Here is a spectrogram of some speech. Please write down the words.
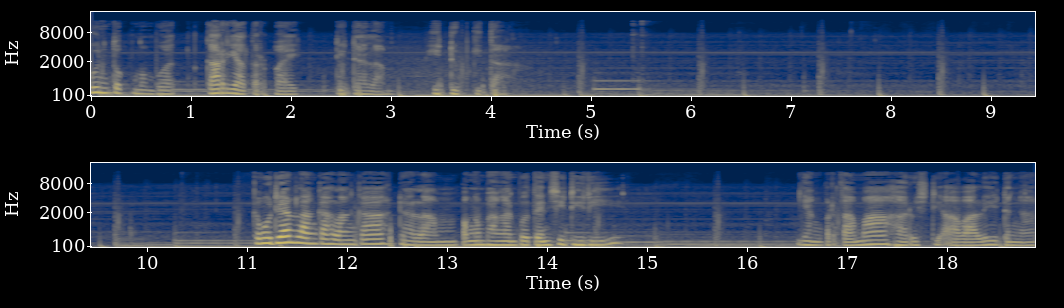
untuk membuat karya terbaik di dalam hidup kita. Kemudian langkah-langkah dalam pengembangan potensi diri yang pertama harus diawali dengan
